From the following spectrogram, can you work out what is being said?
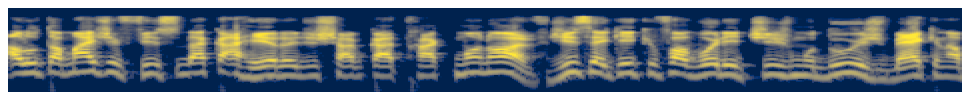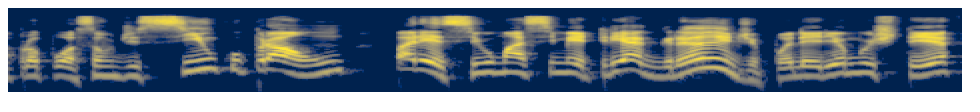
a luta mais difícil da carreira de Shavkat Rakhmonov. Disse aqui que o favoritismo do Uzbek na proporção de 5 para 1 parecia uma assimetria grande. Poderíamos ter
